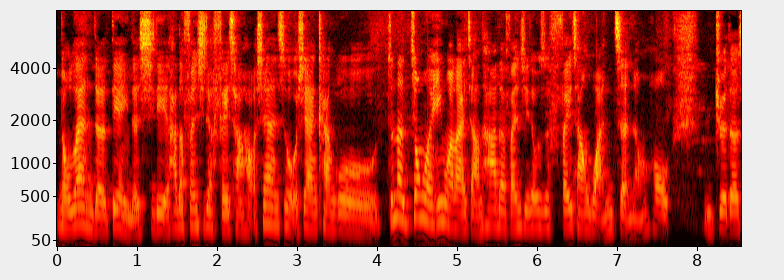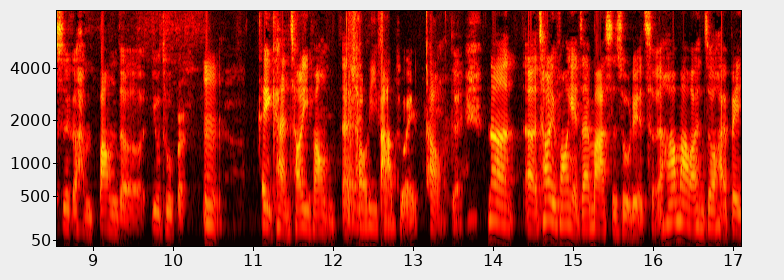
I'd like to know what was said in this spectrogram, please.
Nolan 的电影的系列，他都分析的非常好。现在是我现在看过，真的中文、英文来讲，他的分析都是非常完整。然后你觉得是一个很棒的 YouTuber，嗯。可以看超立方，呃，超立方推好对。那呃，超立方也在骂《失速列车》，然后他骂完之后还被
